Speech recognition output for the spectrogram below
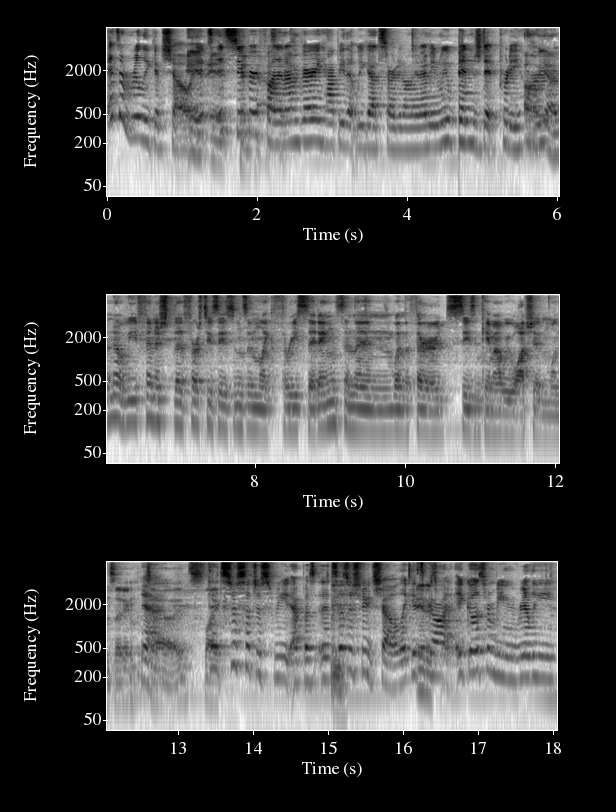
It's a really good show. It it's it's super fun, and. I'm very happy that we got started on it. I mean, we binged it pretty hard. Oh yeah, no, we finished the first two seasons in like three sittings, and then when the third season came out, we watched it in one sitting. Yeah. so it's like it's just such a sweet episode. It's such a sweet show. Like it's It got it goes from being really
